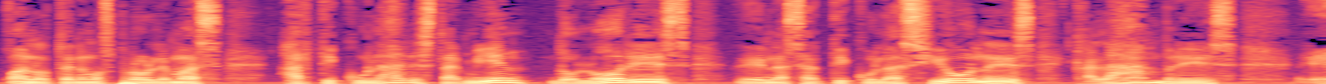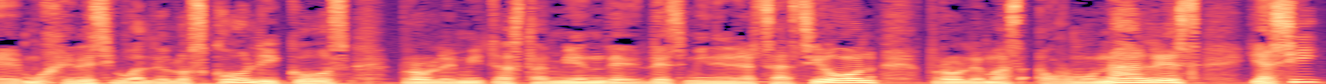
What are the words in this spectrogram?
cuando tenemos problemas articulares también, dolores en las articulaciones, calambres, eh, mujeres igual de los cólicos, problemitas también de desmineralización, problemas hormonales y así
